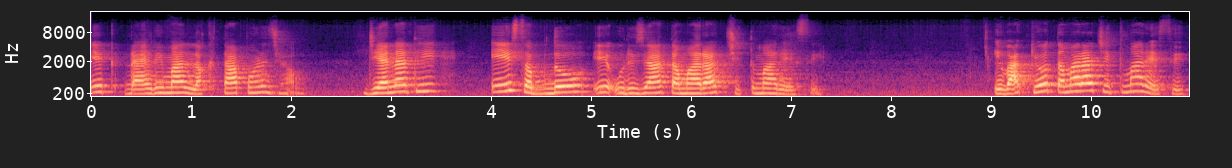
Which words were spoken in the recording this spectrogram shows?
એક ડાયરીમાં લખતા પણ જાઓ. જેનાથી એ શબ્દો, એ ઊર્જા તમારા ચિત્તમાં રહેશે. એ વાક્યો તમારા ચિત્તમાં રહેશે.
